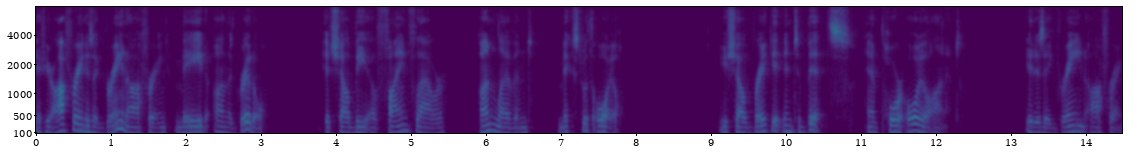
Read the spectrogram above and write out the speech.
If your offering is a grain offering made on the griddle, it shall be of fine flour, unleavened, mixed with oil. You shall break it into bits and pour oil on it. It is a grain offering.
